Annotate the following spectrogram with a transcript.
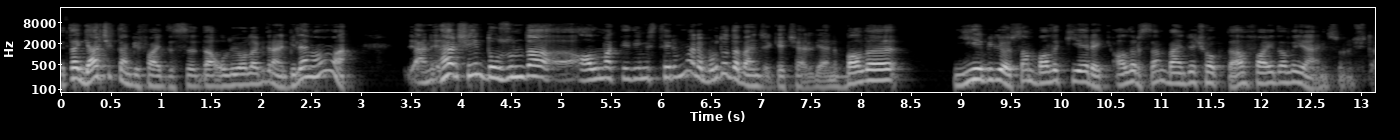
Ya da gerçekten bir faydası da oluyor olabilir. Hani bilemem ama yani her şeyin dozunda almak dediğimiz terim var ya burada da bence geçerli. Yani balığı yiyebiliyorsan balık yiyerek alırsan bence çok daha faydalı yani sonuçta.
